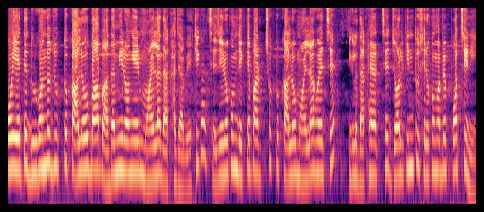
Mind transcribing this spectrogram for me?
ও এতে দুর্গন্ধযুক্ত কালো বা বাদামি রঙের ময়লা দেখা যাবে, ঠিক আছে? যেরকম দেখতে পাচ্ছ, একটু কালো ময়লা হয়েছে, এগুলো দেখা যাচ্ছে। জল কিন্তু সেরকমভাবে পচেনি।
